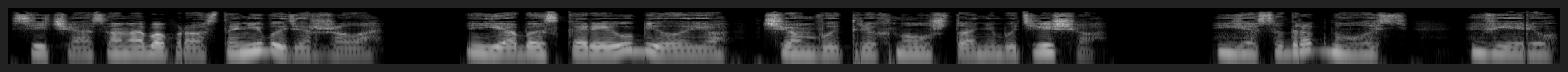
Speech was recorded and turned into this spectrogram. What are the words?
Сейчас она бы просто не выдержала. Я бы скорее убил ее, чем вытряхнул что-нибудь еще. Я содрогнулась. Верю,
